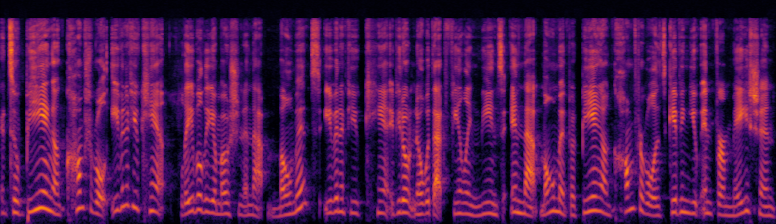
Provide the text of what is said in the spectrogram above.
And so being uncomfortable, even if you can't label the emotion in that moment, even if you can't, if you don't know what that feeling means in that moment, but being uncomfortable is giving you information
